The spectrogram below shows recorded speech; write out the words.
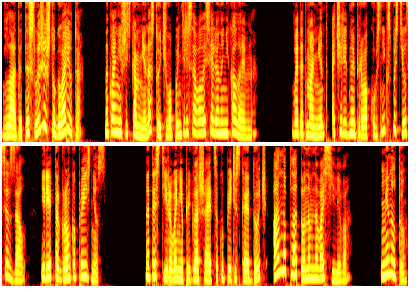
«Влада, ты слышишь, что говорю-то?» Наклонившись ко мне, настойчиво поинтересовалась Алена Николаевна. В этот момент очередной первокурсник спустился в зал, и ректор громко произнес: на тестирование приглашается купеческая дочь Анна Платоновна Васильева. «Минуту»,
